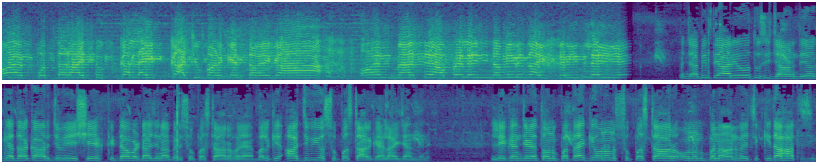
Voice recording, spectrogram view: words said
ਓਏ ਪੁੱਤਰ ਅੱਜ ਤੂੰ ਕੱਲਾ ਹੀ ਕਾਜੂ ਬਣ ਕੇ ਸੋਏਗਾ। ਓਏ ਮੈਂ ਤੇ ਆਪਣੇ ਲਈ ਨਵੀਂ ਰਜ਼ਾਈ ਖਰੀਦ ਲਈ ਏ। ਪੰਜਾਬੀ ਪਿਆਰਿਓ, ਤੁਸੀਂ ਜਾਣਦੇ ਹੋ ਕਿ ਅਦਾਕਾਰ ਜਵੇਦ ਸ਼ੇਖ ਕਿੱਡਾ ਵੱਡਾ ਜਨਾਬੇ ਸੁਪਰਸਟਾਰ ਹੋਇਆ ਬਲਕਿ ਅੱਜ ਵੀ ਉਹ ਸੁਪਰਸਟਾਰ ਕਹਿਲਾਏ ਜਾਂਦੇ ਨੇ। ਲੇਕਿਨ ਜਿਹੜਾ ਤੁਹਾਨੂੰ ਪਤਾ ਹੈ ਕਿ ਉਹਨਾਂ ਨੂੰ ਸੁਪਰਸਟਾਰ, ਉਹਨਾਂ ਨੂੰ ਬਣਾਉਣ ਵਿੱਚ ਕਿਹਦਾ ਹੱਥ ਸੀ?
